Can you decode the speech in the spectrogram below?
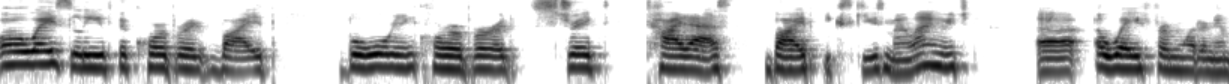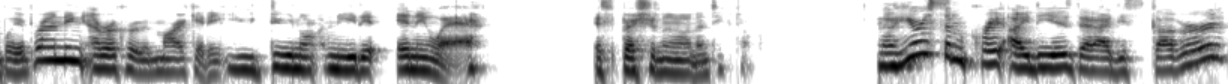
Always leave the corporate vibe boring, corporate, strict, tight ass vibe, excuse my language, uh, away from modern employer branding and recruitment marketing. You do not need it anywhere, especially not on TikTok. Now, here are some great ideas that I discovered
